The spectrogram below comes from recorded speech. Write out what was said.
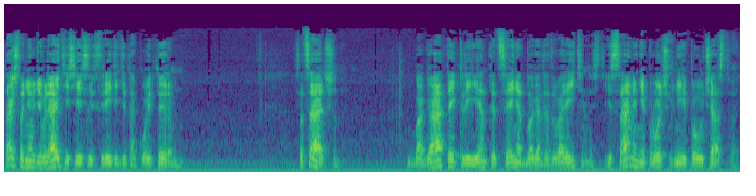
Так что не удивляйтесь, если встретите такой термин. Социальщина. Богатые клиенты ценят благотворительность и сами не прочь в ней поучаствовать.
